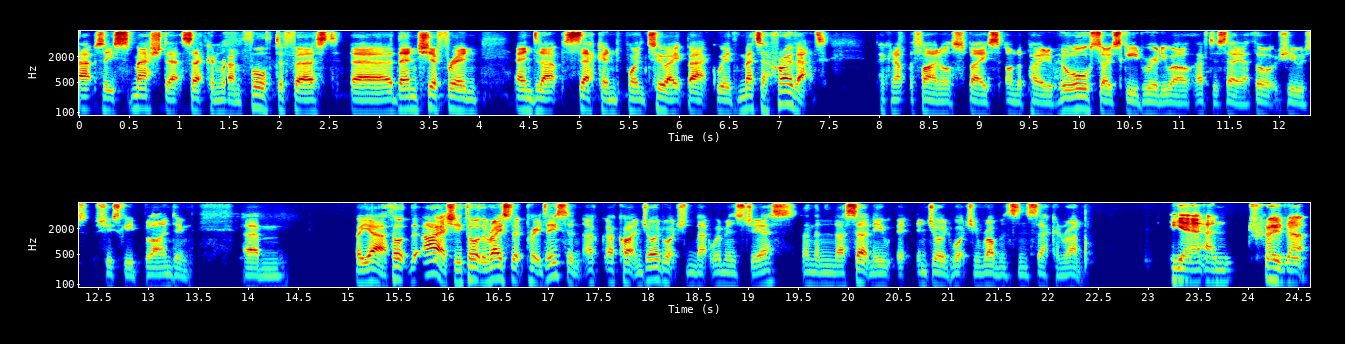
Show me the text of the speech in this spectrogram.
Absolutely smashed that second run, fourth to first. Uh, then Shiffrin ended up second, 0.28 back with Meta Hrovat picking up the final space on the podium, who also skied really well. I have to say, I thought she was she skied blinding. Um, but yeah, I thought that, I actually thought the race looked pretty decent. I, I quite enjoyed watching that women's GS, and then I certainly enjoyed watching Robinson's second run. Yeah, and Hrovat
